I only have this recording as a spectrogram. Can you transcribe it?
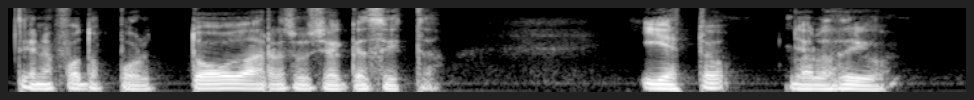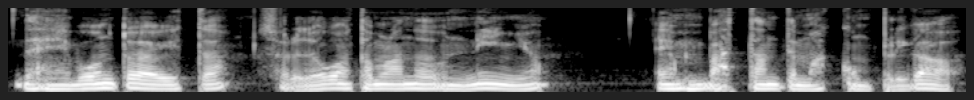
tiene fotos por toda red social que exista. Y esto, ya los digo, desde mi punto de vista, sobre todo cuando estamos hablando de un niño, es bastante más complicado.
